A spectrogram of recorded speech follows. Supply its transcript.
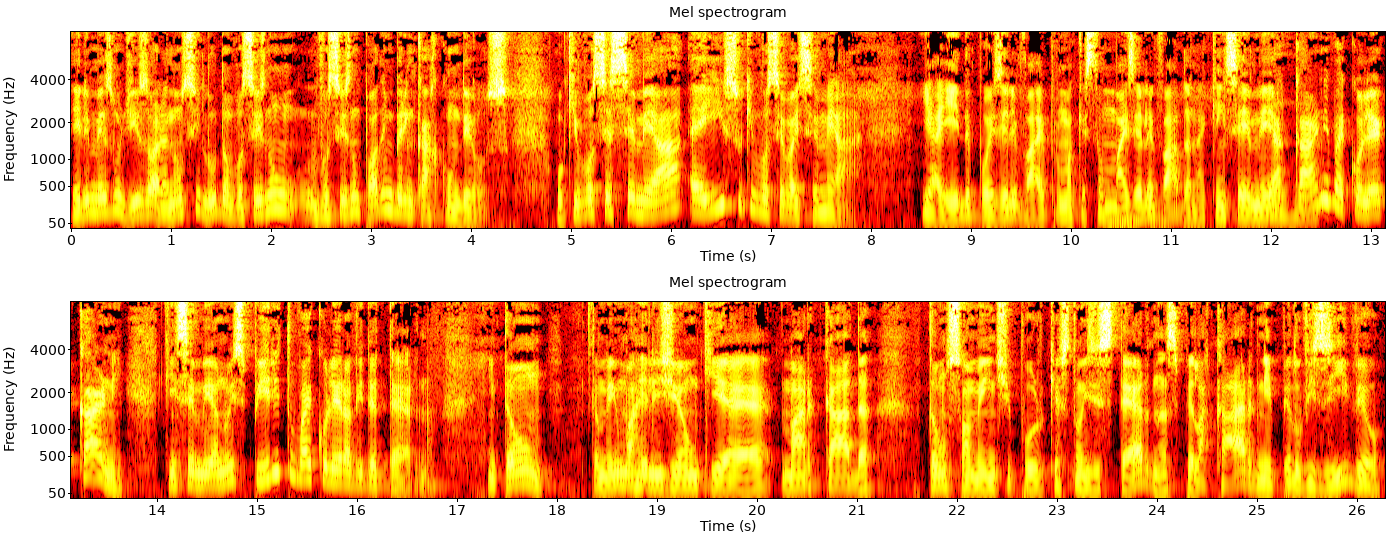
ele mesmo diz: Olha, não se iludam, vocês não, vocês não podem brincar com Deus. O que você semear é isso que você vai semear. E aí depois ele vai para uma questão mais elevada, né? Quem semeia uhum. carne vai colher carne. Quem semeia no espírito vai colher a vida eterna. Então, também uma religião que é marcada tão somente por questões externas, pela carne, pelo visível,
